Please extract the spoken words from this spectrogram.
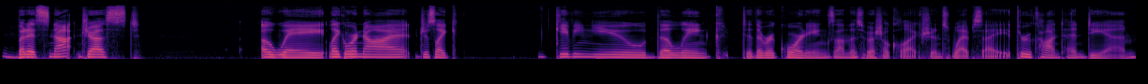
But Mm-hmm. it's not just a way, like, we're not just like giving you the link to the recordings on the special collections website through CONTENTdm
